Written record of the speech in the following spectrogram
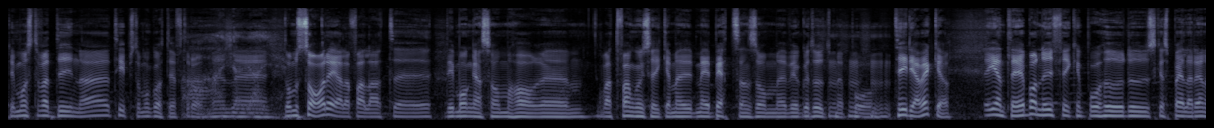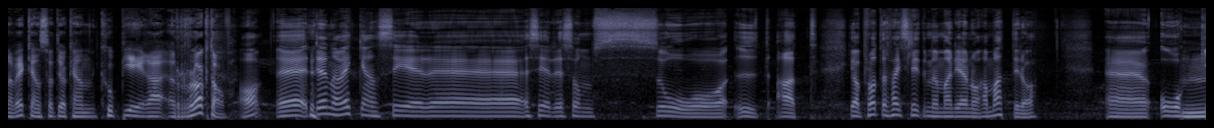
det måste vara dina tips de har gått efter. Då. Aj, Men, aj, eh, aj. De sa det i alla fall att eh, det är många som har eh, varit framgångsrika med, med betsen som vi har gått ut med på tidigare veckor. Egentligen är jag bara nyfiken på hur du ska spela denna veckan så att jag kan kopiera rakt av. Ja, eh, denna veckan ser, eh, ser det som så ut att... Jag pratade faktiskt lite med Mariano Amatti idag. Eh, och Mm.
